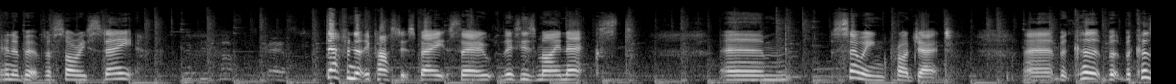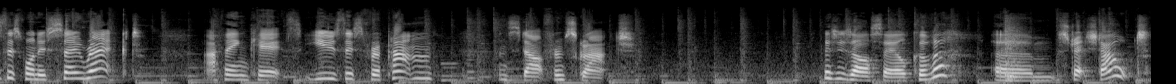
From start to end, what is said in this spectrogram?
in a bit of a sorry state. Definitely past its bait so this is my next um, sewing project. Uh, because, but because this one is so wrecked I think it's use this for a pattern and start from scratch. This is our sail cover um, stretched out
